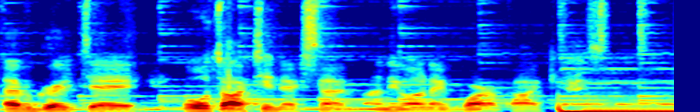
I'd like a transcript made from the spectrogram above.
Have a great day. And we'll talk to you next time on the Illini Inquirer podcast.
